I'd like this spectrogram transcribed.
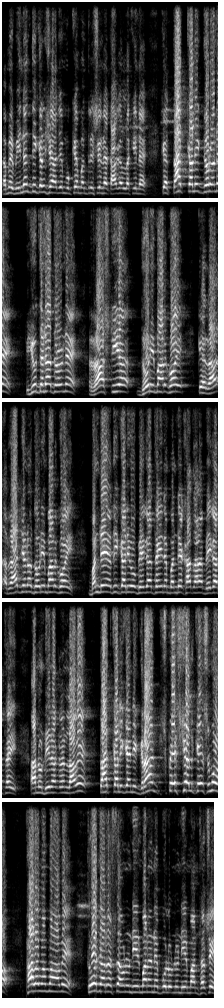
અમે વિનંતી કરી છે આજે મુખ્યમંત્રીશ્રીને કાગળ લખીને કે તાત્કાલિક ધોરણે, યુદ્ધના ધોરણે રાષ્ટ્રીય ધોરીમાર્ગ હોય કે રાજ્યનો ધોરીમાર્ગ હોય, બંને અધિકારીઓ ભેગા થઈને બંને ખાતાના ભેગા થઈ આનું નિરાકરણ લાવે, તાત્કાલિક એની ગ્રાન્ટ સ્પેશિયલ કેસમાં ફાળવવામાં આવે, તો જ આ રસ્તાઓનું નિર્માણ અને પુલોનું નિર્માણ થશે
